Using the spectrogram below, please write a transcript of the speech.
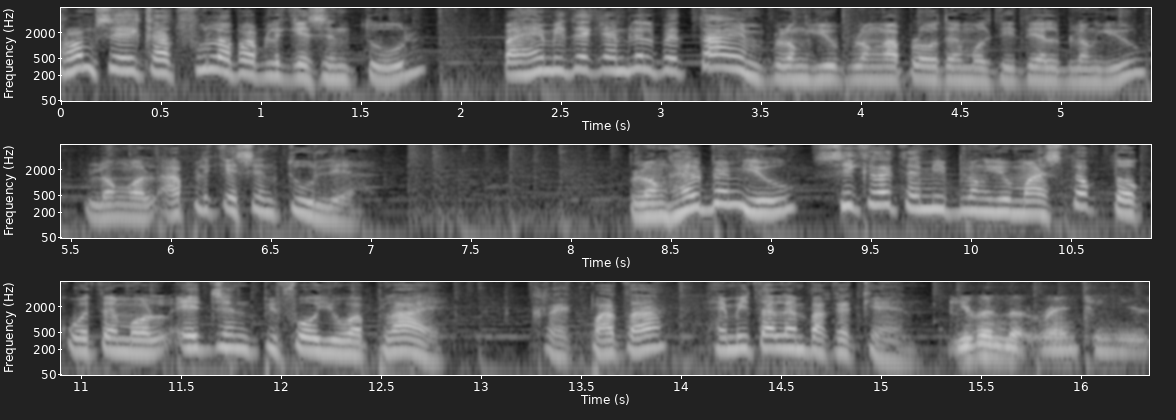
From say kat full up application tool, Pahemi tek emlel pe time plong you plong upload em detail plong you long all application tool ya. Plong help em you, secret emi plong you must talk talk with em all agent before you apply. Craig pata, hemi talem again. Given that renting is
